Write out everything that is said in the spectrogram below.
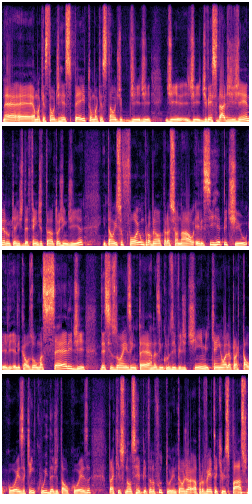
né? é uma questão de respeito, uma questão de, de, de, de, de diversidade de gênero que a gente defende tanto hoje em dia. Então, isso foi um problema operacional, ele se repetiu, ele, ele causou uma série de decisões internas, inclusive de time, quem olha para tal coisa, quem cuida de tal coisa, para que isso não se repita no futuro. Então, já aproveito aqui o espaço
